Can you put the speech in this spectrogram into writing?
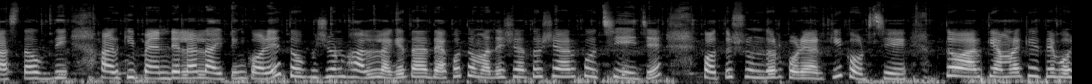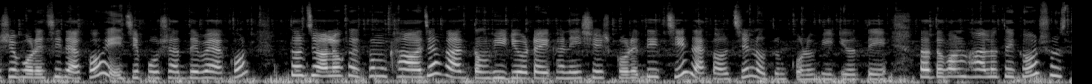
রাস্তা অবধি আর কি প্যান্ডেল আর লাইটিং করে, তো ভীষণ ভালো লাগে। তা দেখো তোমাদের সাথেও শেয়ার করছি এই যে, কত সুন্দর করে আর কি করছে। তো আর কি আমরা খেতে বসে পড়েছি, দেখো, এই যে প্রসাদ দেবে এখন। তো চলো এখন খাওয়া যাক, আর তো ভিডিওটা এখানেই শেষ করে দিচ্ছি। দেখা হচ্ছে নতুন কোনো ভিডিওতে। ততক্ষণ ভালো থেকো, সুস্থ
